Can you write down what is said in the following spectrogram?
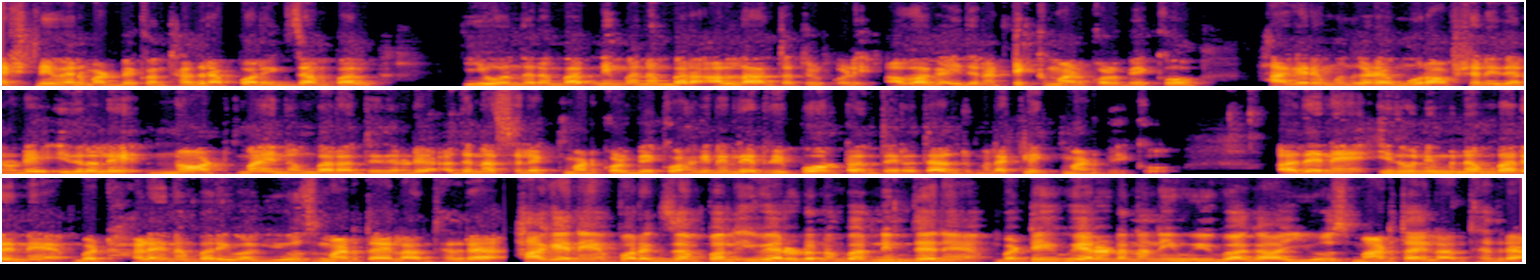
ನೆಕ್ಸ್ಟ್ ನೀವೇನ್ ಮಾಡಬೇಕು ಅಂತ ಹೇಳಿದ್ರೆ ಫಾರ್ ಎಕ್ಸಾಂಪಲ್ ಈ ಒಂದು ನಂಬರ್ ನಿಮ್ಮ ನಂಬರ್ ಅಲ್ಲ ಅಂತ ತಿಳ್ಕೊಳ್ಳಿ. ಅವಾಗ ಇದನ್ನ ಟಿಕ್ ಮಾಡ್ಕೊಳ್ಬೇಕು. ಹಾಗೇನೆ ಮುಂದ್ಗಡೆ ಮೂರು ಆಪ್ಷನ್ ಇದೆ ನೋಡಿ. ಇದರಲ್ಲಿ ನಾಟ್ ಮೈ ನಂಬರ್ ಅಂತ ಇದೆ ನೋಡಿ. ಅದನ್ನ ಸೆಲೆಕ್ಟ್ ಮಾಡ್ಕೊಳ್ಬೇಕು. ಹಾಗೇನೆ ರಿಪೋರ್ಟ್ ಅಂತ ಇರುತ್ತೆ. ಅದ್ರ ಮೇಲೆ ಕ್ಲಿಕ್ ಮಾಡಬೇಕು. ಅದೇನೆ, ಇದು ನಿಮ್ಮ ನಂಬರ್ ಏನೇ ಬಟ್ ಹಳೆ ನಂಬರ್ ಇವಾಗ ಯೂಸ್ ಮಾಡ್ತಾ ಇಲ್ಲ ಅಂತ ಹೇಳಿದ್ರೆ, ಹಾಗೇನೆ ಫಾರ್ ಎಕ್ಸಾಂಪಲ್ ಇವೆರಡು ನಂಬರ್ ನಿಮ್ದೇನೆ, ಬಟ್ ಇವೆರಡನ್ನ ನೀವು ಇವಾಗ ಯೂಸ್ ಮಾಡ್ತಾ ಇಲ್ಲ ಅಂತ ಹೇಳಿದ್ರೆ,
